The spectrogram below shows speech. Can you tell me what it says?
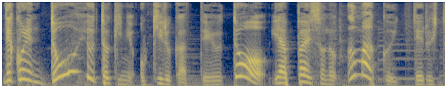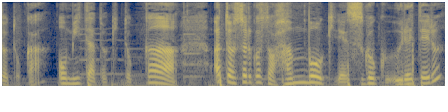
で、これどういう時に起きるかっていうと、やっぱりそのうまくいってる人とかを見た時とか、あとそれこそ繁忙期ですごく売れてる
